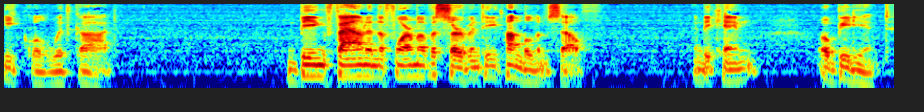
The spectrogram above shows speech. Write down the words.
equal with God. Being found in the form of a servant, he humbled himself and became obedient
